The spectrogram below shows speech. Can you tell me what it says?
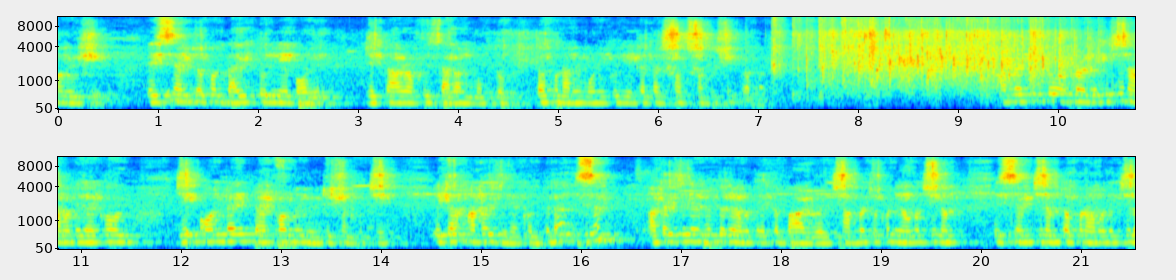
সমাবেশে প্রেসিডেন্ট যখন দায়িত্ব নিয়ে বলে যে তার অফিস দালাল মুক্ত তখন আমি মনে করি এটা তার সৎসাহসিক ব্যাপার। আমরা কিন্তু আপনারা দেখেছেন আমাদের এখন যে অনলাইন প্ল্যাটফর্মে মিউটেশন হচ্ছে, এটা আঠাশ দিন এখন, তাই ইসলাম আঠাশ দিনের ভেতরে আমাদের একটা বার রয়েছে। আমরা যখন ইয়নো ছিলাম ইসলাম ছিলাম, তখন আমাদের ছিল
